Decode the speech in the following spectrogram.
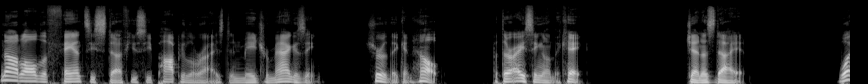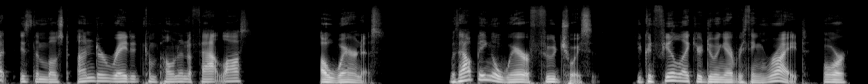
not all the fancy stuff you see popularized in major magazines. Sure, they can help, but they're icing on the cake. Jenna's diet. What is the most underrated component of fat loss? Awareness. Without being aware of food choices, you can feel like you're doing everything right, or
